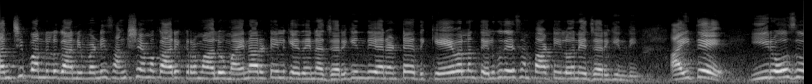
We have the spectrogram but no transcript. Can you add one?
మంచి పనులు కానివ్వండి సంక్షేమ కార్యక్రమాలు మైనారిటీలకు ఏదైనా జరిగింది అని అంటే అది కేవలం తెలుగుదేశం పార్టీలోనే జరిగింది. అయితే ఈరోజు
